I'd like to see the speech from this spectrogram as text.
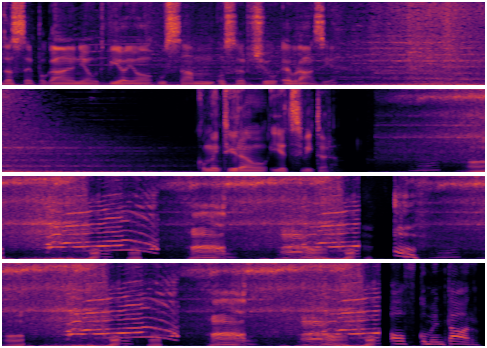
da se pogajanja odvijajo v samem osrčju Evrazije. Komentiral je Cviter. Off komentar.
